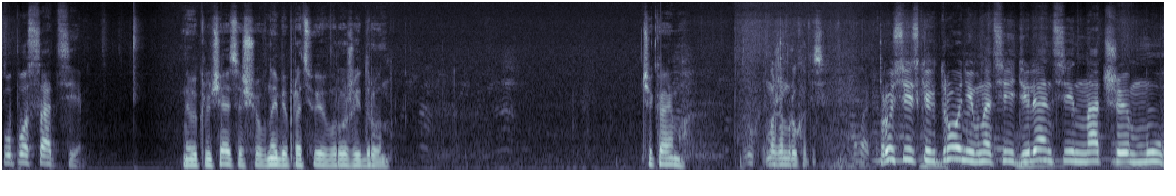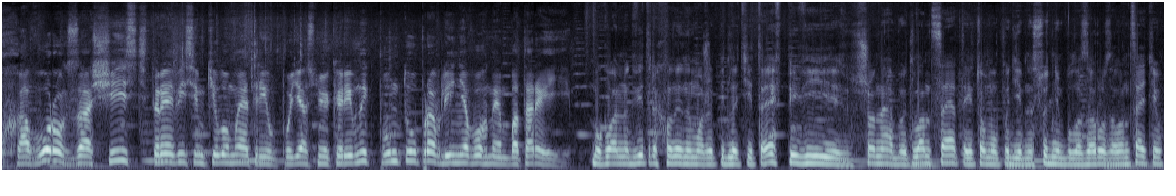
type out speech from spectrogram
у посадці. Не виключається, що в небі працює ворожий дрон. Чекаємо. Можемо рухатися. Російських дронів на цій ділянці, наче мух, а ворог за 6-8 кілометрів, пояснює керівник пункту управління вогнем батареї. Буквально 2-3 хвилини може підлетіти FPV, що-небудь, ланцети і тому подібне. Сьогодні була загроза ланцетів.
